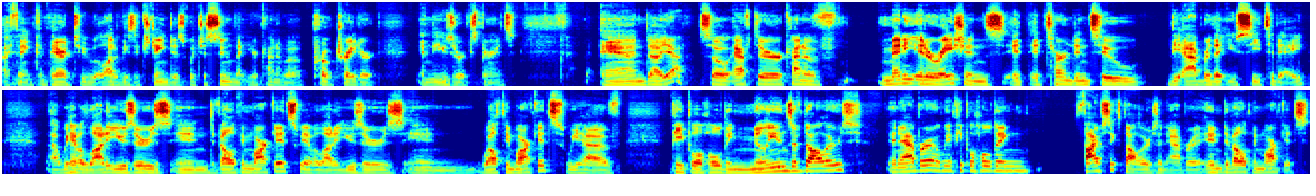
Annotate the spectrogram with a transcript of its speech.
I think, compared to a lot of these exchanges, which assume that you're kind of a pro trader in the user experience. And uh, yeah, so after kind of many iterations, it, it turned into the Abra that you see today. Uh, we have a lot of users in developing markets. We have a lot of users in wealthy markets. We have people holding millions of dollars in Abra. We have people holding five, six dollars in Abra in developing markets.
